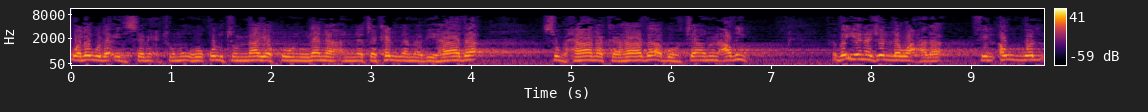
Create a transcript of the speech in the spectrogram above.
ولولا إذ سمعتموه قلتم ما يكون لنا أن نتكلم بهذا؟ سبحانك هذا بهتان عظيم. فبين جل وعلا في الأول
